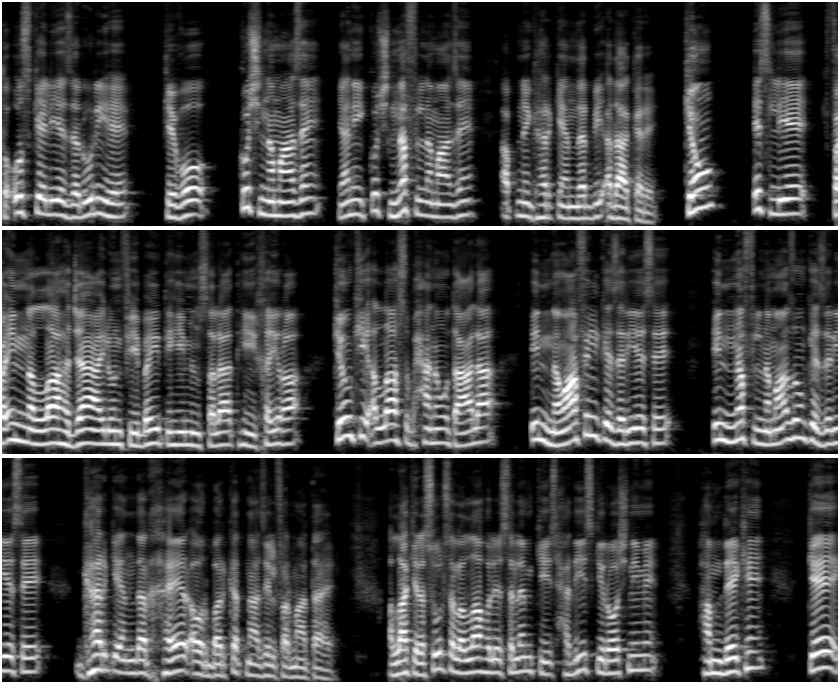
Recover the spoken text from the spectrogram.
تو اس کے لیے ضروری ہے کہ وہ کچھ نمازیں یعنی کچھ نفل نمازیں اپنے گھر کے اندر بھی ادا کرے۔ کیوں؟ اس لیے فعن اللہ جاعل فی بیتہ من صلاته خیرا کیونکہ اللہ سبحانہ و تعالیٰ ان نوافل کے ذریعے سے، ان نفل نمازوں کے ذریعے سے گھر کے اندر خیر اور برکت نازل فرماتا ہے۔ اللہ کے رسول صلی اللہ علیہ وسلم کی اس حدیث کی روشنی میں ہم دیکھیں کہ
